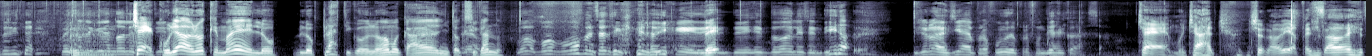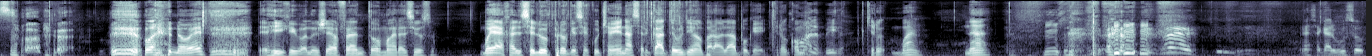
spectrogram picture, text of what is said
Pensaste que era en doble Che, sentido. culiado, ¿no? Que más lo, lo plástico, nos vamos a cagar intoxicando. ¿Vos, vos, vos pensaste que lo dije de, De- de, doble sentido? Yo lo decía de profundo, de profundidad del corazón. Che, muchacho, yo no había pensado eso. bueno, ¿ves? Les dije, cuando llega Fran, todo es más gracioso. Voy a dejar el celu, espero que se escuche bien. Acercate, última, para hablar, porque quiero ¿Cómo comer. Quiero. Bueno, nada. Voy a sacar el buzo,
